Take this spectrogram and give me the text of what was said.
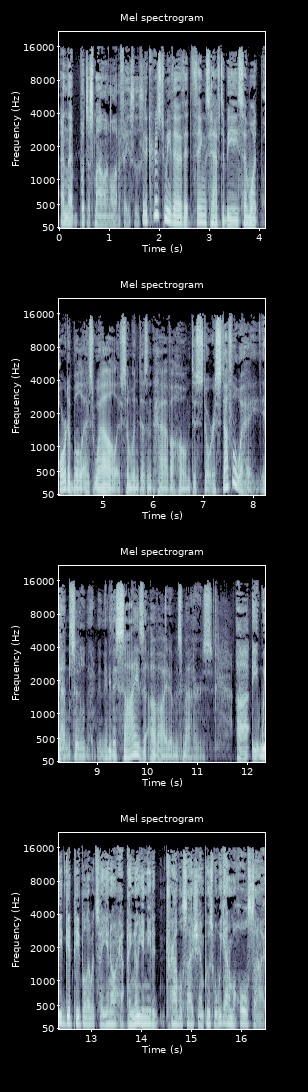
and that puts a smile on a lot of faces. It occurs to me, though, that things have to be somewhat portable as well if someone doesn't have a home to store stuff away. So Absolutely. maybe the size of items matters. Uh, we'd get people that would say, you know, I, I know you needed travel size shampoos, but we got them a whole size.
